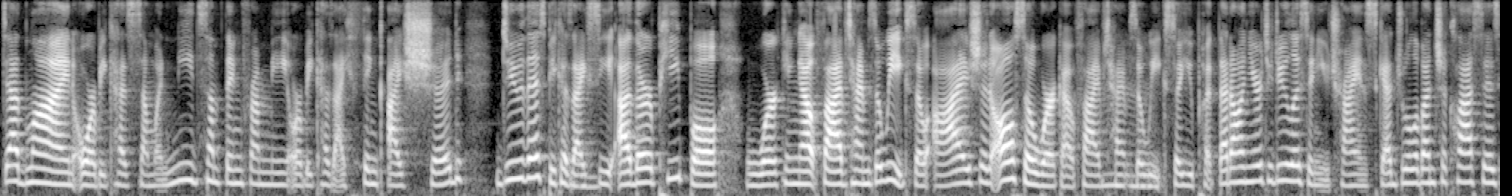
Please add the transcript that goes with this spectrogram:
deadline or because someone needs something from me or because I think I should do this because I mm. see other people working out five times a week. So I should also work out 5 mm-hmm. times a mm. week. So you put that on your to do list and you try and schedule a bunch of classes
